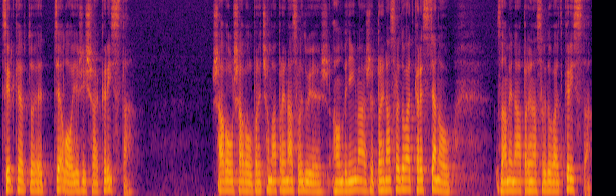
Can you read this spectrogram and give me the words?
Církev to je telo Ježiša Krista. Šavol, Šavol, prečo ma prenasleduješ? A on vníma, že prenasledovať kresťanov znamená prenasledovať Krista.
